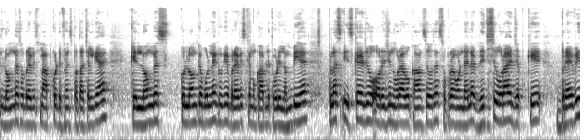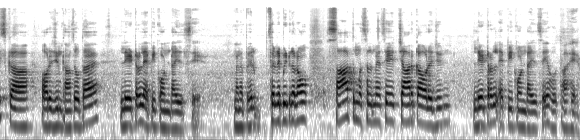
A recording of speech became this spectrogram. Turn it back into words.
लॉन्गस और ब्रेविस में आपको डिफरेंस पता चल गया है कि लॉन्गस को लॉन्ग के बोल रहे हैं? क्योंकि ब्रेविस के मुकाबले थोड़ी लंबी है, प्लस इसका जो ओरिजिन हो रहा है वो कहाँ से होता है? सुप्राकोंडाइलर रिज से हो रहा है, जबकि ब्रेविस का ओरिजिन कहाँ से होता है? लेटरल एपिकोंडाइल से। मैंने फिर फिर रिपीट कर रहा हूँ। सात मसल में से चार का ओरिजिन लेटरल एपिकोंडाइल से होता है।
